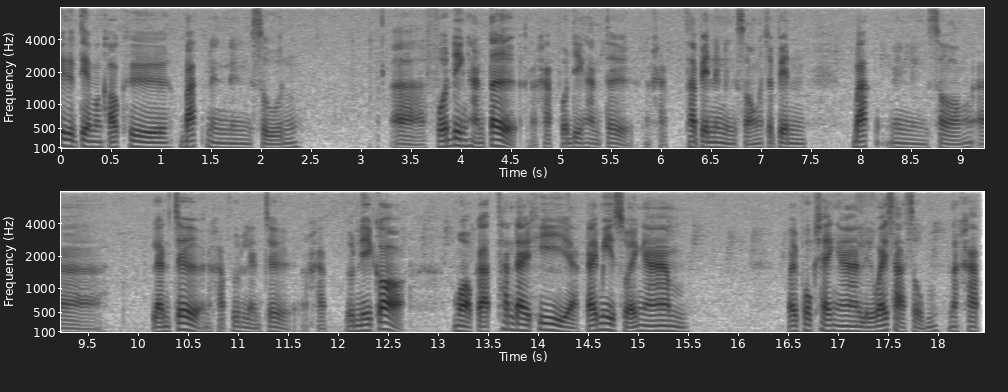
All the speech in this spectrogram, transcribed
ชื่อเต็มๆของเขาคือบัคหนึ่งหนึ่งศูนย์โฟดดิ้งฮันเตอร์นะครับโฟดดิ้งฮันเตอร์นะครับถ้าเป็น 112ก็จะเป็นบัค112อ่า แลนเจอร์นะครับรุ่นแลนเจอร์นะครับรุ่นนี้ก็เหมาะกับท่านใดที่อยากได้มีดสวยงาม ไว้พกใช้งานหรือไว้สะสมนะครับ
